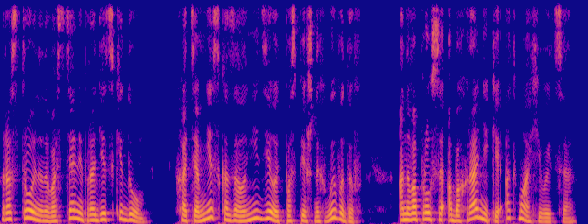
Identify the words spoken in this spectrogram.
расстроена новостями про детский дом, хотя мне сказала не делать поспешных выводов, а на вопросы об охраннике отмахивается.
